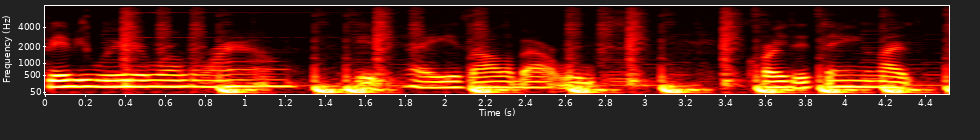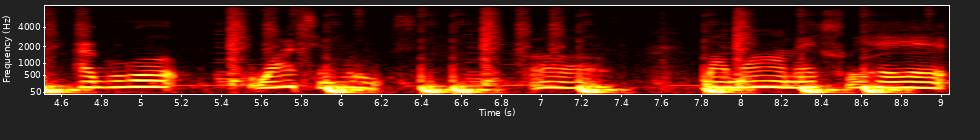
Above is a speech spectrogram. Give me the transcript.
February roll around, it hey, it's all about Roots. Crazy thing, like I grew up watching Roots. Uh, my mom actually had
